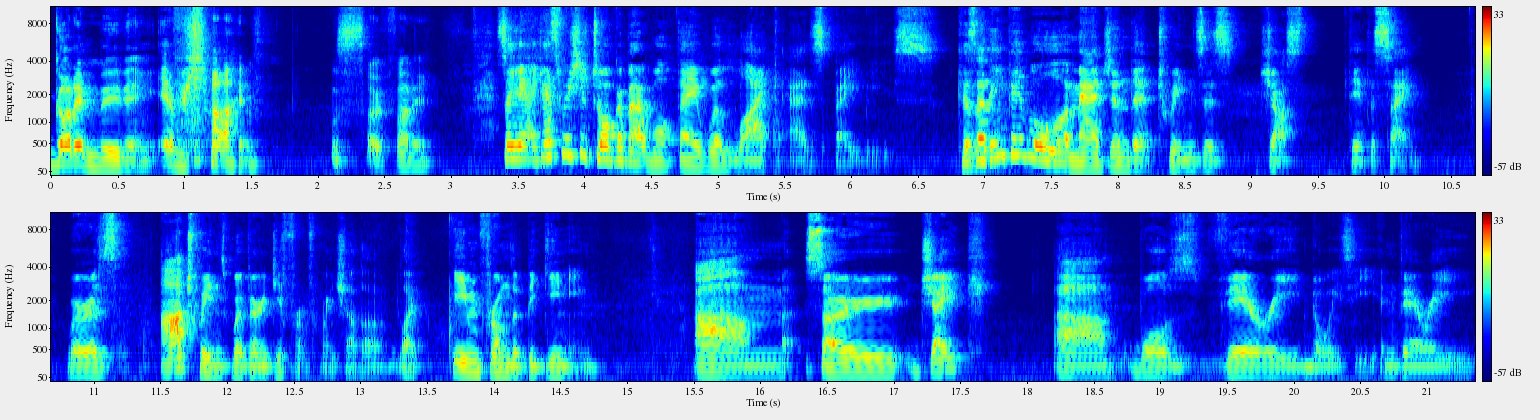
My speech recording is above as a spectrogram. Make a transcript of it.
got him moving every time. It was so funny. So yeah, I guess we should talk about what they were like as babies, because I think people imagine that twins is just they're the same, whereas our twins were very different from each other, like even from the beginning. Um, so Jake um, was very noisy and very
